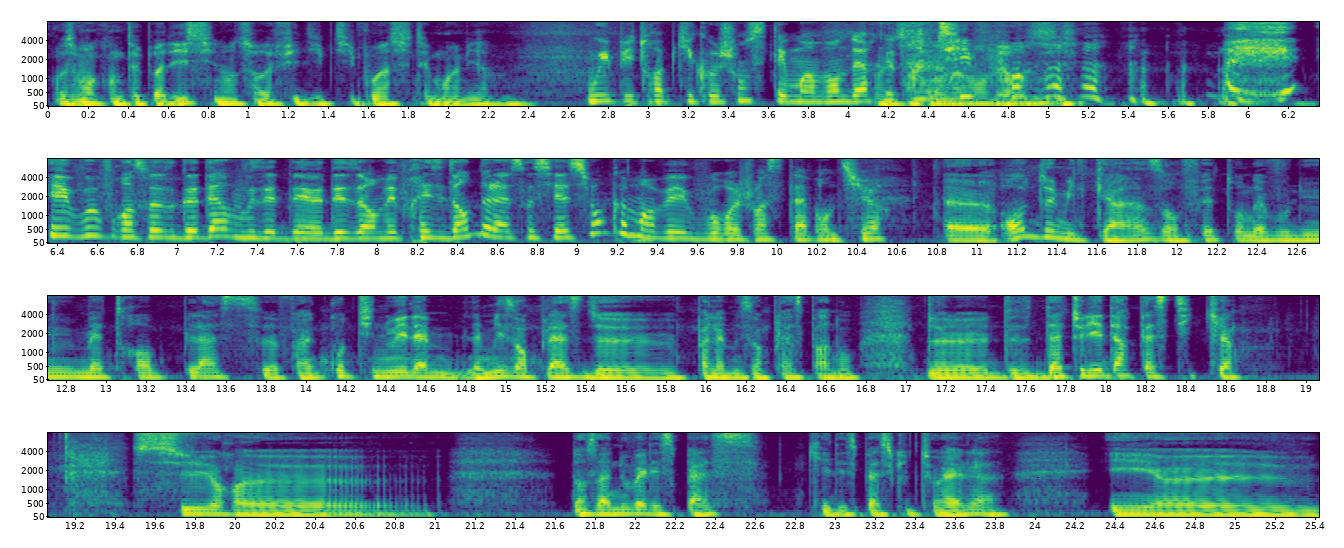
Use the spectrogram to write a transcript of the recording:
Heureusement qu'on n'était pas dit, sinon ça aurait fait dix petits points, c'était moins bien. Oui, puis trois petits cochons, c'était moins vendeur que trois petits points. Et vous, Françoise Godard, vous êtes euh, désormais présidente de l'association. Comment avez-vous rejoint cette aventure? Euh, En 2015, en fait, on a voulu mettre en place, enfin, continuer la, mise en place de, pas la mise en place, pardon, d'ateliers d'art plastique sur, euh, dans un nouvel espace qui est l'espace culturel. Et euh,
